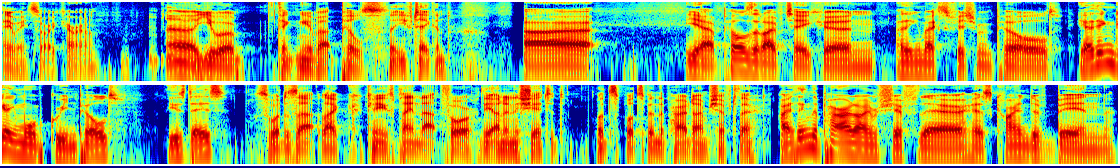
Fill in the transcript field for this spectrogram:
Anyway, sorry. Carry on. Uh, you were thinking about pills that you've taken. Uh, yeah, pills that I've taken. I think Max Fisherman pilled. Yeah, I think I'm getting more green pilled these days. So what does that like? Can you explain that for the uninitiated? What's what's been the paradigm shift there? I think the paradigm shift there has kind of been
